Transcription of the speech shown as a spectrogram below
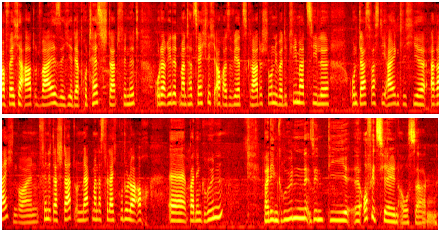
auf welche Art und Weise hier der Protest stattfindet? Oder redet man tatsächlich auch, also wir jetzt gerade schon über die Klimaziele und das, was die eigentlich hier erreichen wollen? Findet das statt und merkt man das vielleicht, Gudula, auch äh, bei den Grünen? Bei den Grünen sind die äh, offiziellen Aussagen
